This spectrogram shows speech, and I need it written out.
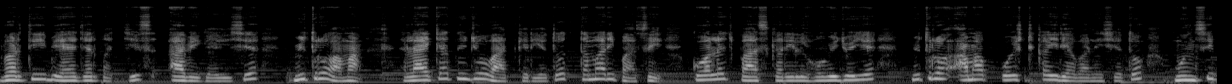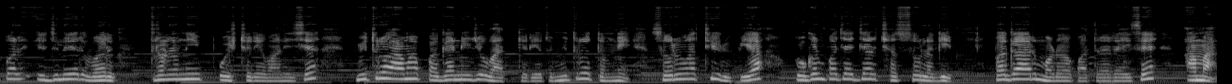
ભરતી બે હજાર પચીસ આવી ગઈ છે. મિત્રો, આમાં લાયકાતની જો વાત કરીએ તો તમારી પાસે કોલેજ પાસ કરેલી હોવી જોઈએ. મિત્રો, આમાં પોસ્ટ કઈ રહેવાની છે તો મ્યુનિસિપલ ઇજનેર વર્ગ ત્રણની પોસ્ટ રહેવાની છે. મિત્રો, આમાં પગારની જો વાત કરીએ તો મિત્રો, તમને શરૂઆતથી રૂપિયા ઓગણપચાસ હજાર છસો લગી પગાર મળવાપાત્ર રહેશે. આમાં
